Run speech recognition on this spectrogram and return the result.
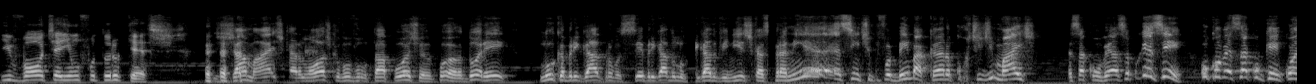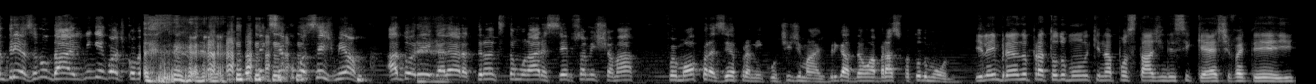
e volte aí em um futuro cast. Jamais, cara. Lógico que eu vou voltar. Poxa, pô, adorei. Luca, obrigado pra você. Obrigado, Luca. Obrigado, Vinícius. Cara. Pra mim, é assim, tipo, foi bem bacana. Curti demais essa conversa. Porque, assim, vou conversar com quem? Com a Andresa? Não dá. Ninguém gosta de conversar. Tem que ser com vocês mesmo. Adorei, galera. Trunks, estamos na área sempre. Só me chamar. Foi o maior prazer pra mim. Curti demais. Obrigadão. Um abraço pra todo mundo. E lembrando para todo mundo que na postagem desse cast vai ter aí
